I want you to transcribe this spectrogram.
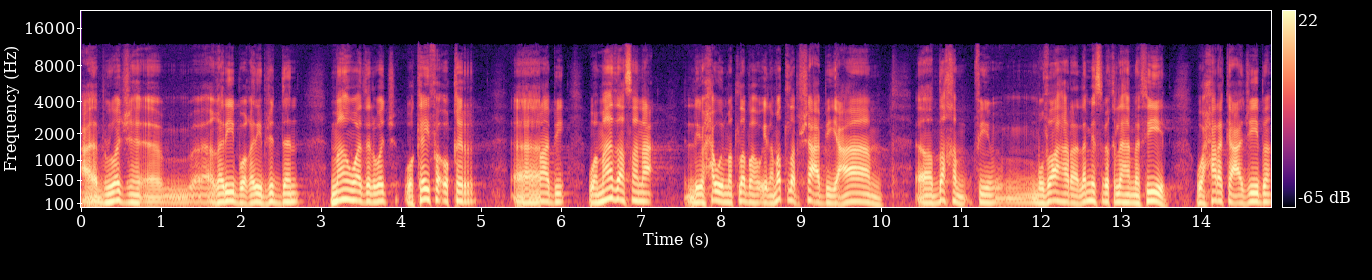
بوجه غريب وغريب جدا. ما هو هذا الوجه؟ وكيف أقر؟ رابي وماذا صنع ليحول مطلبه إلى مطلب شعبي عام آه، ضخم في مظاهرة لم يسبق لها مثيل وحركة عجيبة؟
